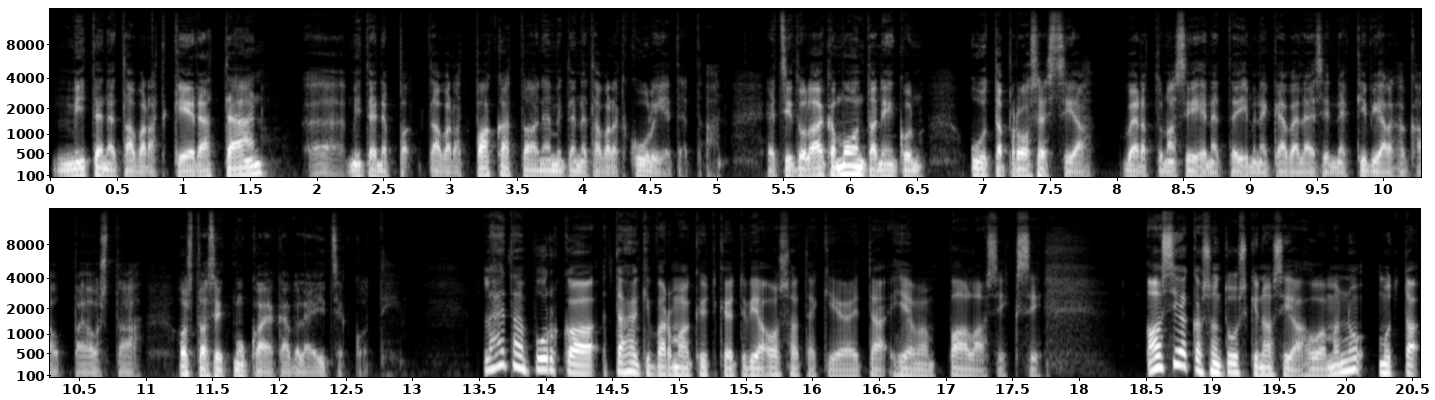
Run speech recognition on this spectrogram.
Miten ne tavarat kerätään, miten ne tavarat pakataan ja miten ne tavarat kuljetetaan. Et siitä tulee aika monta niin kuin, uutta prosessia verrattuna siihen, että ihminen kävelee sinne kivijalkakauppaan ja ostaa, ostaa sitten mukaan ja kävelee itse kotiin. Lähdetään purkaa tähänkin varmaan kytkeytyviä osatekijöitä hieman palasiksi. Asiakas on tuskin asiaa huomannut, mutta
